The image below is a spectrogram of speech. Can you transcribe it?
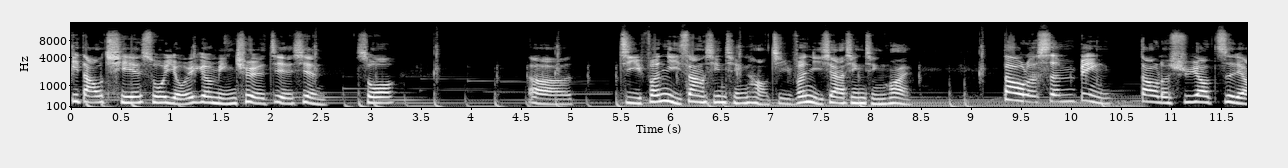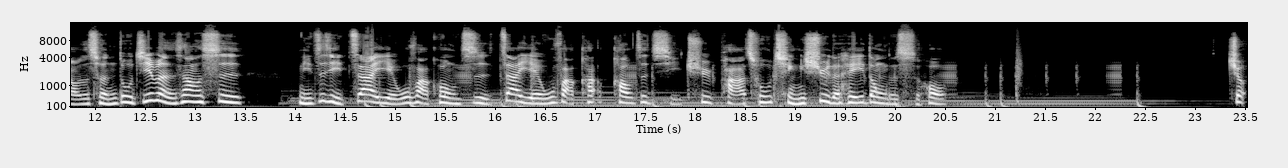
一刀切，说有一个明确界限，说呃几分以上心情好，几分以下心情坏。到了生病，到了需要治疗的程度，基本上是你自己再也无法控制，再也无法靠靠自己去爬出情绪的黑洞的时候，就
